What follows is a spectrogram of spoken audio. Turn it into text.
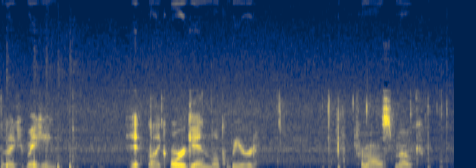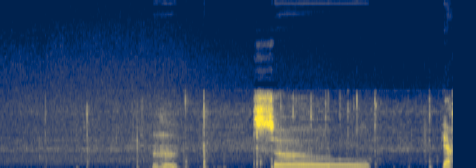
like making it like Oregon look weird from all the smoke. Mhm. so, yeah,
